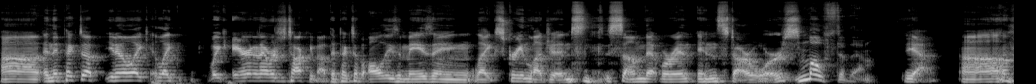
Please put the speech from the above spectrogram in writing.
Uh, and they picked up, you know, like like like Aaron and I were just talking about. They picked up all these amazing like screen legends, some that were in, in Star Wars. Most of them. Yeah. Um,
